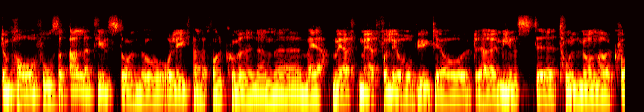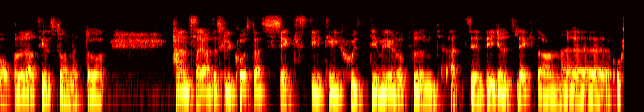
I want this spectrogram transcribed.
de har fortsatt alla tillstånd och, liknande från kommunen eh, med, med, med att få lov att bygga. Och det är minst 12 månader kvar på det där tillståndet. Och han säger att det skulle kosta 60 till 70 miljoner pund att bygga ut läktaren och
